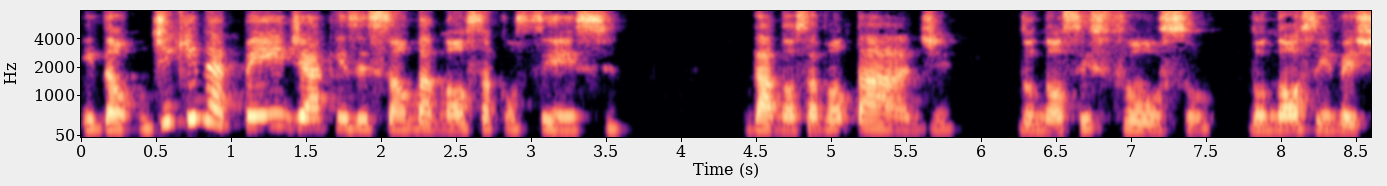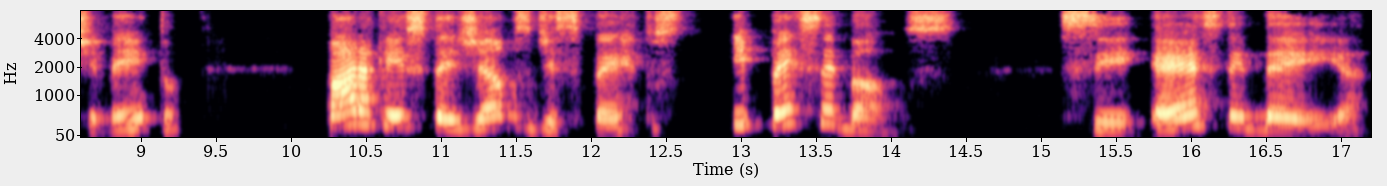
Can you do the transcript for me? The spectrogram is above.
Então, de que depende a aquisição da nossa consciência? Da nossa vontade, do nosso esforço, do nosso investimento, para que estejamos despertos e percebamos se esta ideia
